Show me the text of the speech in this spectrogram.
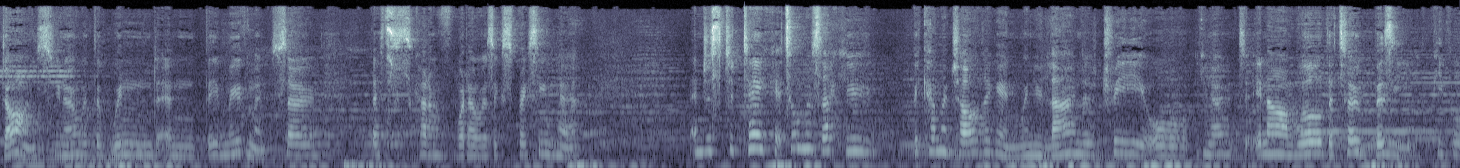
dance, you know, with the wind and their movement. So that's kind of what I was expressing here. And just to take, it's almost like you become a child again when you lie under a tree or, you know, in our world that's so busy, people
